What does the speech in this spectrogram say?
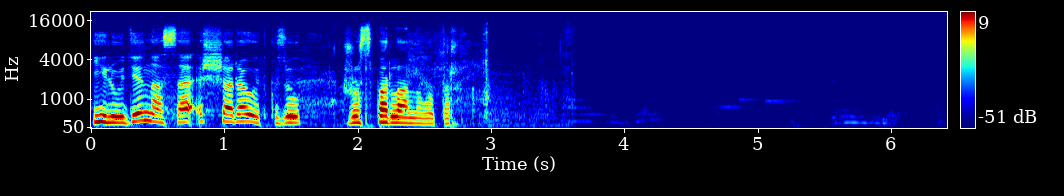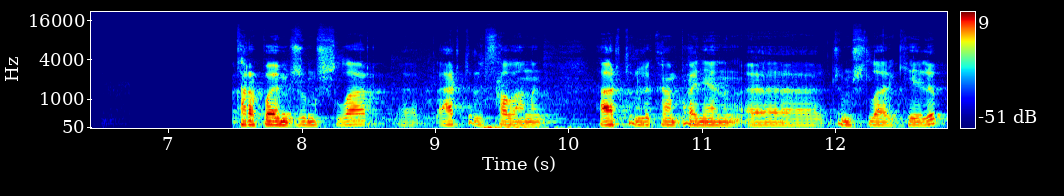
елуден аса іс шара өткізу жоспарланып отыр. қарапайым жұмысшылар әртүрлі саланың әртүрлі компанияның жұмысшылары келіп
